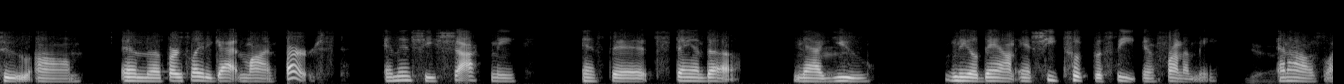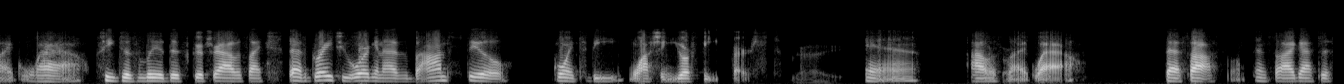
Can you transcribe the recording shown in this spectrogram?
to um and the first lady got in line first. And then she shocked me and said, Stand up. Now you kneel down and she took the seat in front of me. yeah. And I was like, wow. She just lived this scripture. I was like, that's great you organized it, but I'm still going to be washing your feet first. And I was like, wow, that's awesome. And so I got to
